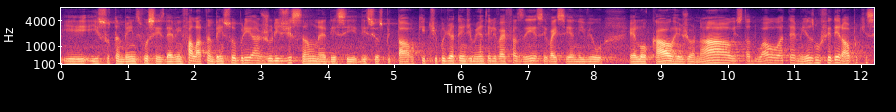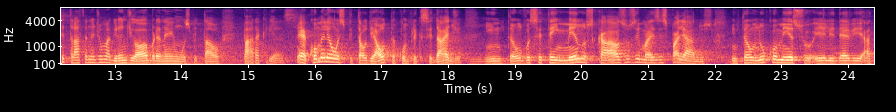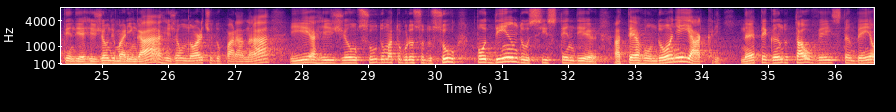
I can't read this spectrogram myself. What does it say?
E isso também vocês devem falar também sobre a jurisdição né, desse, desse hospital, que tipo de atendimento ele vai fazer, se vai ser a nível é, local, regional, estadual ou até mesmo federal, porque se trata né, de uma grande obra, né, um hospital para crianças. É, como ele é um hospital de alta complexidade, hum. então você tem menos casos e mais espalhados. Então, no começo, ele deve atender a região de Maringá, a região norte do Paraná e a região sul do Mato Grosso do Sul, podendo se estender até Rondônia e Acre, né? pegando talvez também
